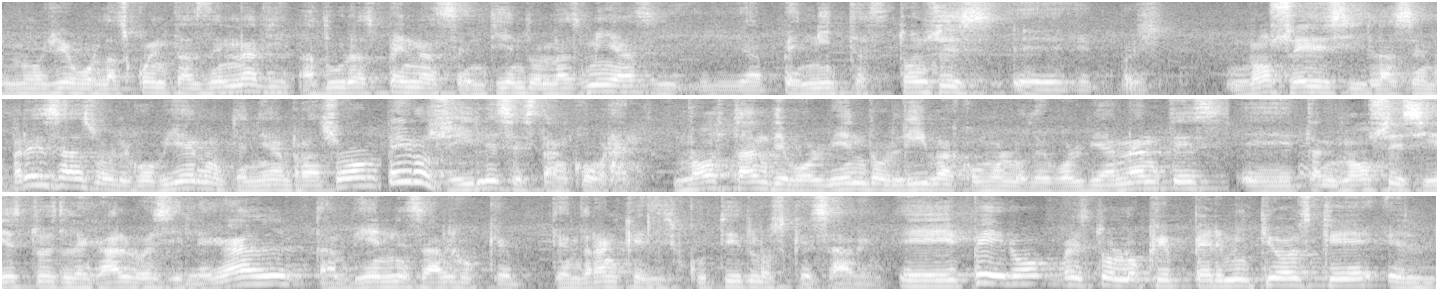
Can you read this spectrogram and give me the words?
no llevo las cuentas de nadie, a duras penas entiendo las mías y, a penitas. Entonces, eh, pues no sé si las empresas o el gobierno tenían razón, pero sí les están cobrando. No están devolviendo el IVA como lo devolvían antes. Eh, no sé si esto es legal o es ilegal. También es algo que tendrán que discutir los que saben. Eh, pero esto lo que permitió es que el,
